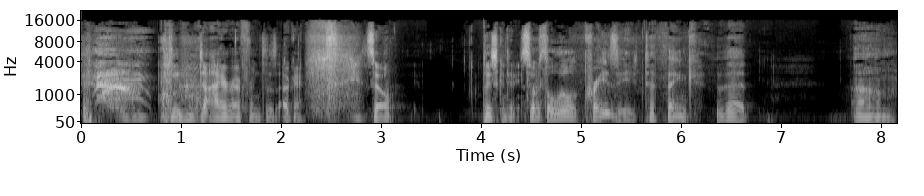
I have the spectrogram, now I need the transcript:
die references. Okay. So please continue. So it's a little crazy to think that, um,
